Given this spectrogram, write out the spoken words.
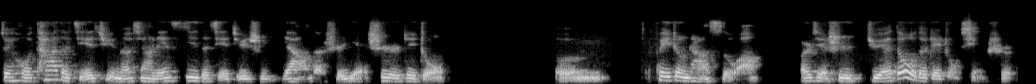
最后，他的结局呢，像连斯基的结局是一样的，是也是这种，嗯，非正常死亡，而且是决斗的这种形式，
